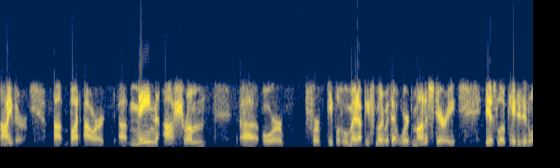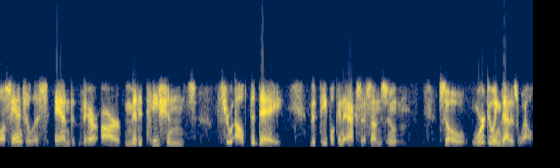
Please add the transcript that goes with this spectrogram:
either, uh, but our uh, main ashram, uh, or for people who might not be familiar with that word, monastery, is located in Los Angeles, and there are meditations throughout the day that people can access on Zoom. So we're doing that as well.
